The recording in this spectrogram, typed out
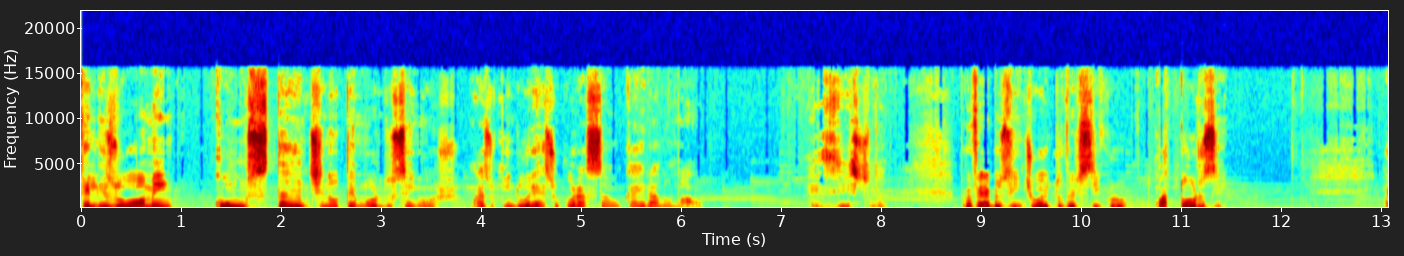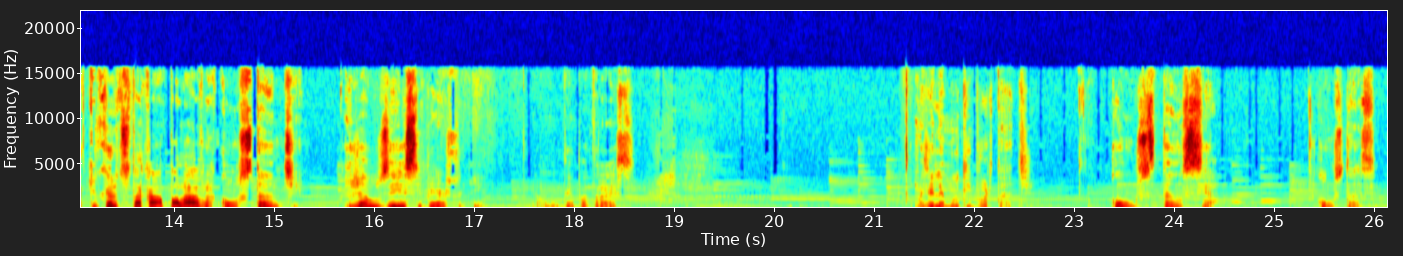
Feliz o homem constante no temor do Senhor, mas o que endurece o coração cairá no mal. Resiste, né? Provérbios 28, versículo 14. Aqui eu quero destacar uma palavra, constante. Eu já usei esse verso aqui, há algum tempo atrás. Mas ele é muito importante. Constância. Constância.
